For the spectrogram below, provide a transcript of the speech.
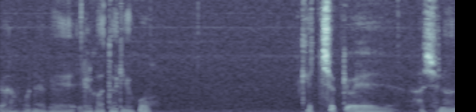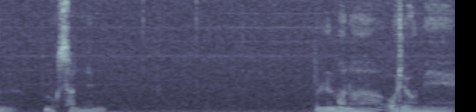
여러분에게 읽어드리고 개척교회 하시는 목사님 얼마나 어려움이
